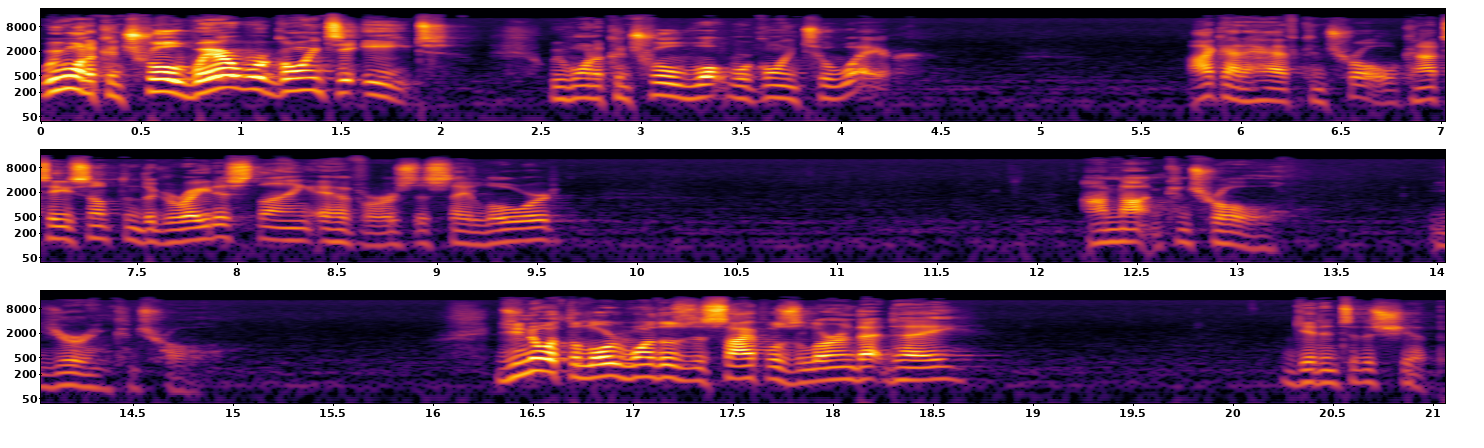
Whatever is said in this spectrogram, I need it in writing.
We want to control where we're going to eat. We want to control what we're going to wear. I got to have control. Can I tell you something? The greatest thing ever is to say, Lord, I'm not in control you're in control. Do you know what the Lord, one of those disciples, learned that day? Get into the ship.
